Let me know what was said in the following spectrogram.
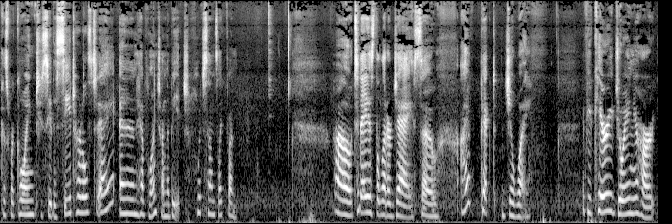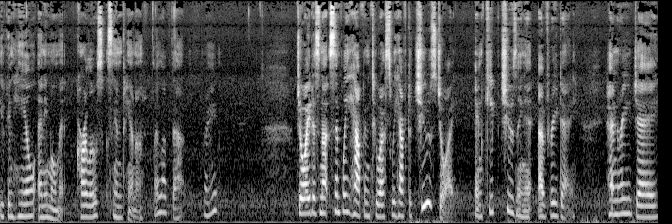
because we're going to see the sea turtles today and have lunch on the beach, which sounds like fun." Oh, today is the letter J, so I picked joy. If you carry joy in your heart, you can heal any moment. Carlos Santana. I love that, right? Joy does not simply happen to us, we have to choose joy and keep choosing it every day. Henry J.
